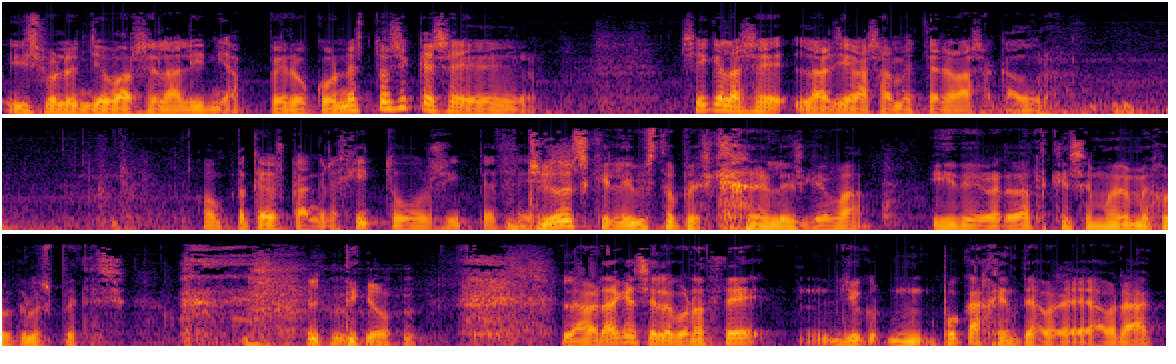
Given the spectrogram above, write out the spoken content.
Y suelen llevarse la línea. Pero con esto sí que se sí que las, las llegas a meter a la sacadora. Pequeños cangrejitos y peces. Yo es que le he visto pescar en el esgueva y de verdad que se mueve mejor que los peces. el tío. La verdad que se lo conoce, yo, poca gente habrá,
